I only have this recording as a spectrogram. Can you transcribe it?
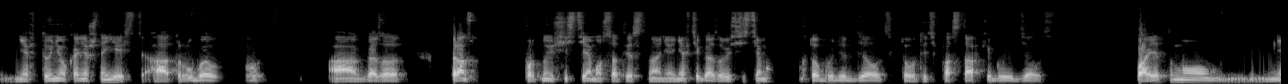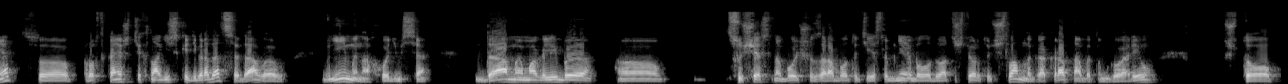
нефть у него, конечно, есть, а трубы, а газотранспортную систему, соответственно, нефтегазовую систему, кто будет делать, кто вот эти поставки будет делать. Поэтому нет, э, просто, конечно, технологическая деградация, да, в, в ней мы находимся. Да, мы могли бы э, существенно больше заработать, если бы не было 24 числа, многократно об этом говорил, что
